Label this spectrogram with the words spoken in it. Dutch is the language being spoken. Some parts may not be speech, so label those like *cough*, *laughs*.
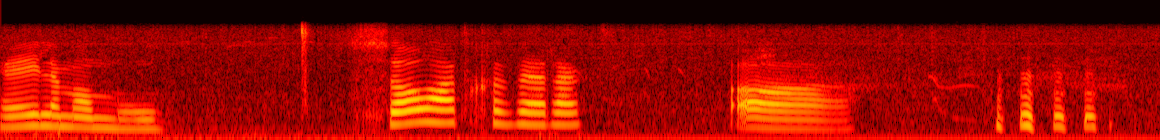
Helemaal moe. Zo hard gewerkt. Ah. *laughs*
